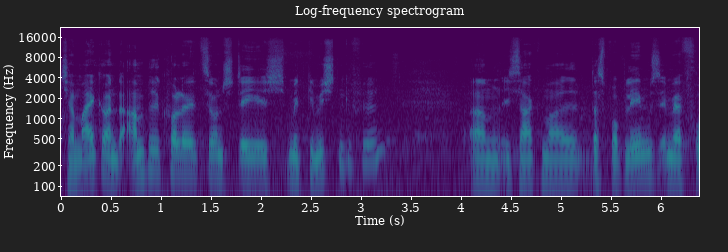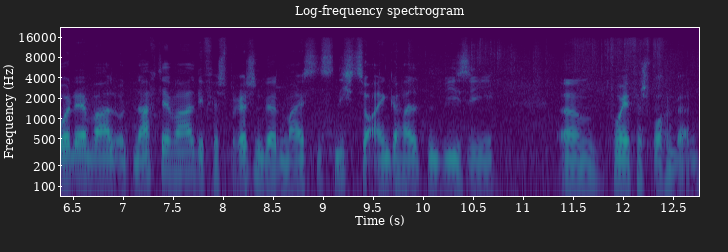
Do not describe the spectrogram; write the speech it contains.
Jamaika- und Ampelkoalition stehe ich mit gemischten Gefühlen. Ähm, ich sage mal, das Problem ist immer vor der Wahl und nach der Wahl. Die Versprechen werden meistens nicht so eingehalten, wie sie ähm, vorher versprochen werden.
